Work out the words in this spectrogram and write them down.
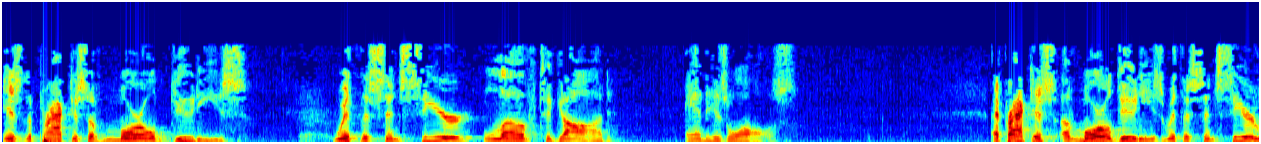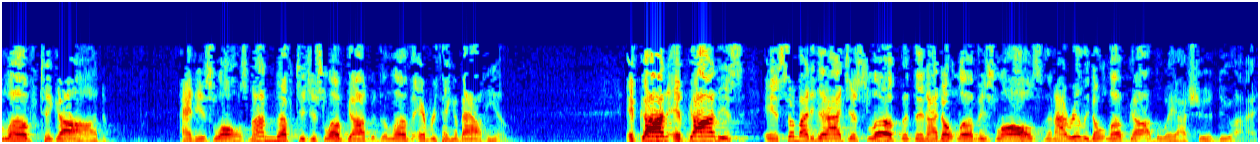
is the practice of moral duties with the sincere love to God and His laws. A practice of moral duties with a sincere love to God and His laws. Not enough to just love God, but to love everything about Him. If God, if God is, is somebody that I just love, but then I don't love His laws, then I really don't love God the way I should, do I?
